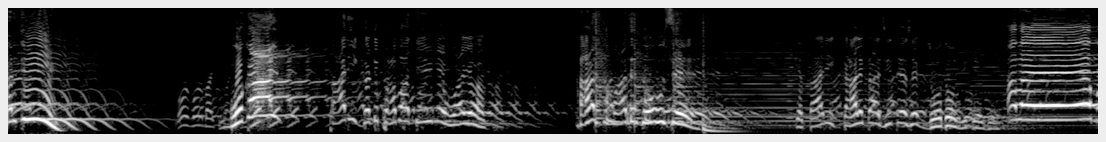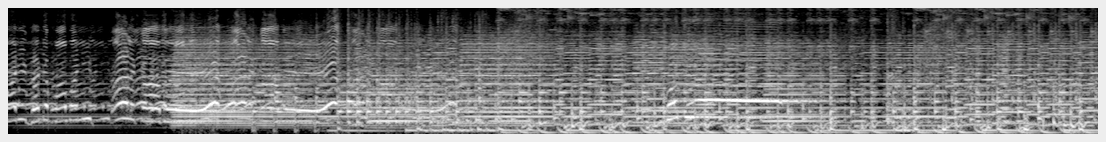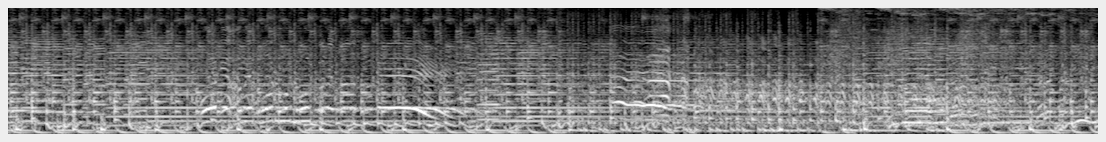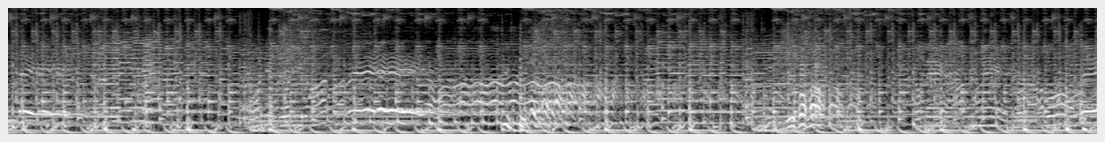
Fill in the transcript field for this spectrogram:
હરજી બોલ બોલ ભાઈ. મોગલ! તારી ગઢ બાબા દેવીને વાયક. આજ મારે જોવું છે કે તારી કાળકા જીતે છે જોધો જીતે છે? હવે મારી ગઢ પાવાની કાળકા આવે કાળકા આવે તમે આમને બોલાવો રે.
